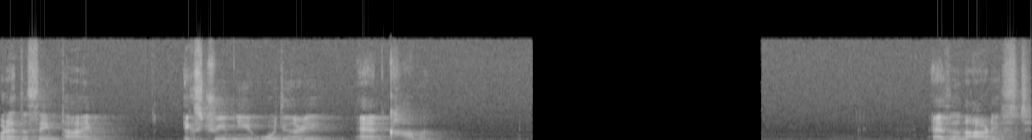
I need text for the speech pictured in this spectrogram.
but at the same time, extremely ordinary and common. As an artist,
